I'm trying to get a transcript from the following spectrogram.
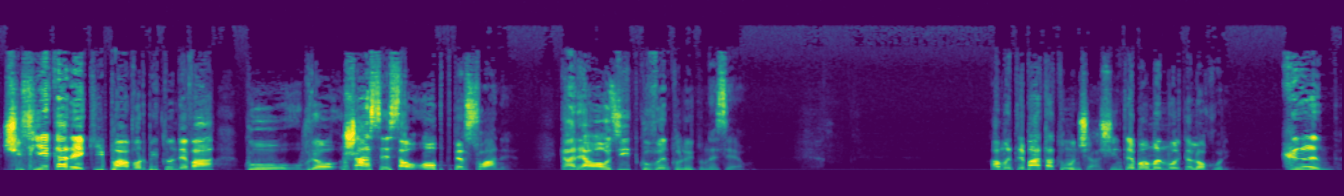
Și fiecare echipă a vorbit undeva cu vreo 6 sau 8 persoane care au auzit cuvântul lui Dumnezeu. Am întrebat atunci și întrebăm în multe locuri. Când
